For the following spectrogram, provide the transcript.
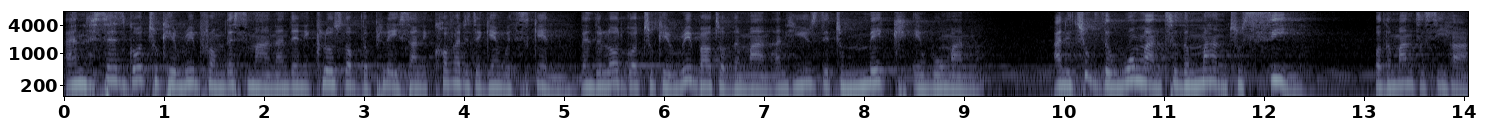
And it says God took a rib from this man and then he closed up the place and he covered it again with skin. Then the Lord God took a rib out of the man and he used it to make a woman. And he took the woman to the man to see, for the man to see her.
